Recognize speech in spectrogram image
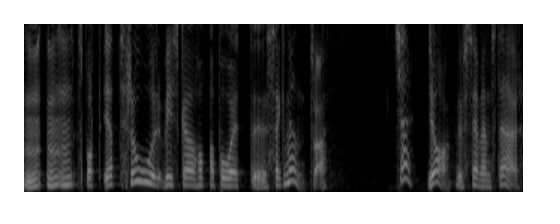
Mm, mm, mm. Sport. Jag tror vi ska hoppa på ett eh, segment va? Kör! Ja, vi får se vems det är.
